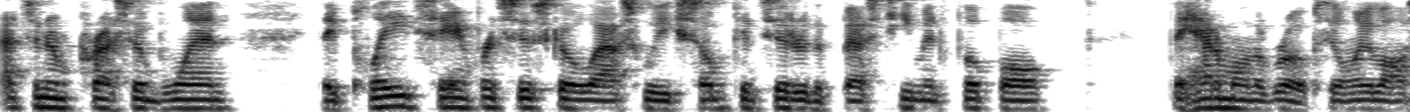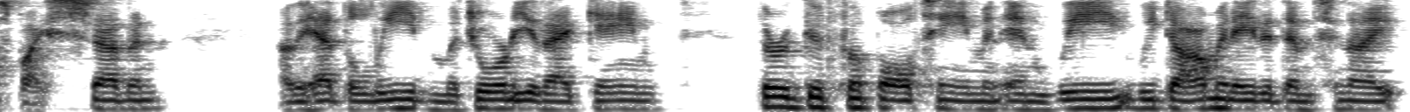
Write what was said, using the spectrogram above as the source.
That's an impressive win. They played San Francisco last week. Some consider the best team in football. They had them on the ropes. They only lost by seven. Uh, they had the lead majority of that game. They're a good football team, and, and we we dominated them tonight.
